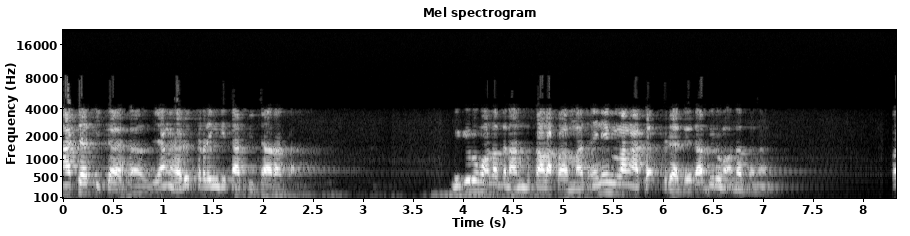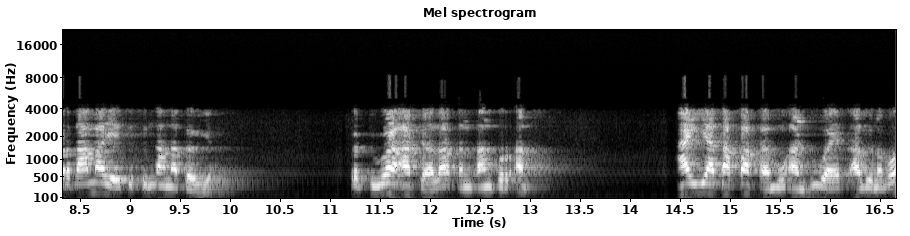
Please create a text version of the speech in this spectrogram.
Ada tiga hal yang harus sering kita bicarakan. Ini rumah tenan salah paham Ini memang agak berat ya, tapi rumah tenan. Pertama yaitu sunnah nabawiyah. Kedua adalah tentang Quran. Ayat apa hamu anhu wa yas'alu napa?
